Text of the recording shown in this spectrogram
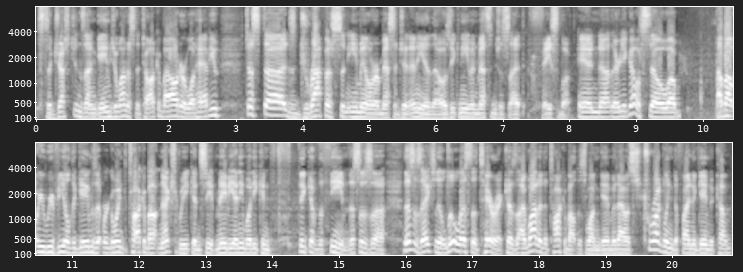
suggestions on games you want us to talk about or what have you, just, uh, just drop us an email or a message at any of those. You can even message us at Facebook. And uh, there you go. So, uh, how about we reveal the games that we're going to talk about next week and see if maybe anybody can th- think of the theme. This is uh, this is actually a little esoteric because I wanted to talk about this one game, but I was struggling to find a game to come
